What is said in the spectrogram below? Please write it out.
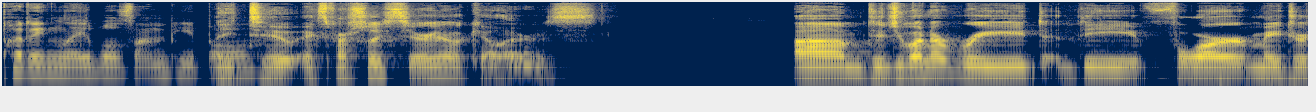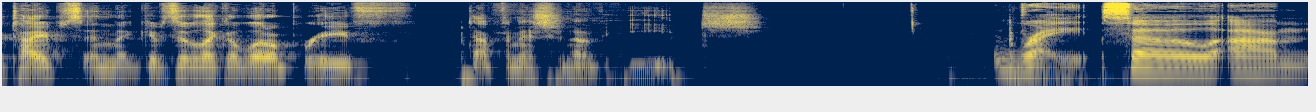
putting labels on people. They do, especially serial killers. Um, did you want to read the four major types and that gives you like a little brief definition of each? Right. So, um,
